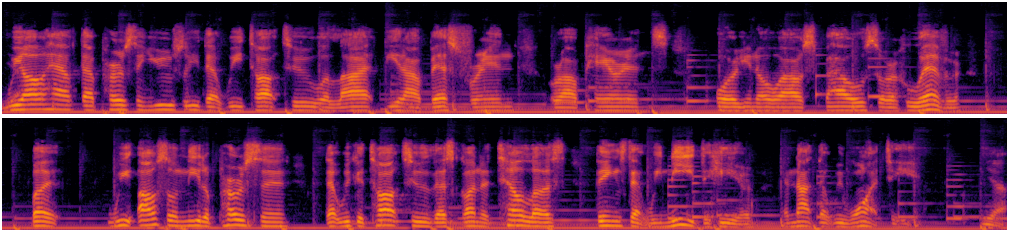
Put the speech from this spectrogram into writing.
We all have that person usually that we talk to a lot, be it our best friend or our parents or, you know, our spouse or whoever. But we also need a person that we could talk to that's going to tell us things that we need to hear and not that we want to hear. Yeah.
